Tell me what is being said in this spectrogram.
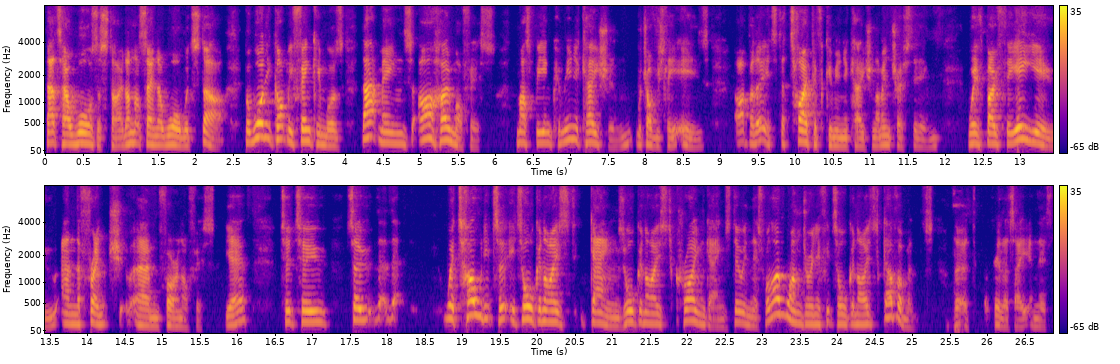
that's how wars are started. I'm not saying a war would start, but what it got me thinking was that means our home office must be in communication, which obviously it is, uh, but it's the type of communication I'm interested in with both the EU and the French um, Foreign Office. Yeah, to to so th- th- we're told it's a, it's organised gangs, organised crime gangs doing this. Well, I'm wondering if it's organised governments that are facilitating this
